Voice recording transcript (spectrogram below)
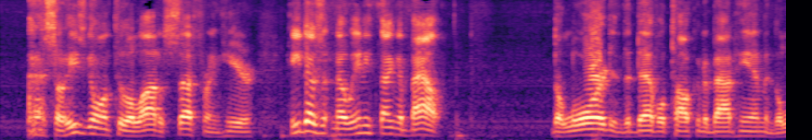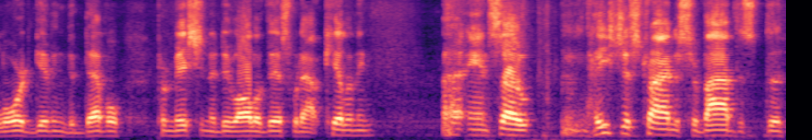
so he's going through a lot of suffering here. He doesn't know anything about the Lord and the devil talking about him, and the Lord giving the devil permission to do all of this without killing him. Uh, and so he's just trying to survive this, the,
